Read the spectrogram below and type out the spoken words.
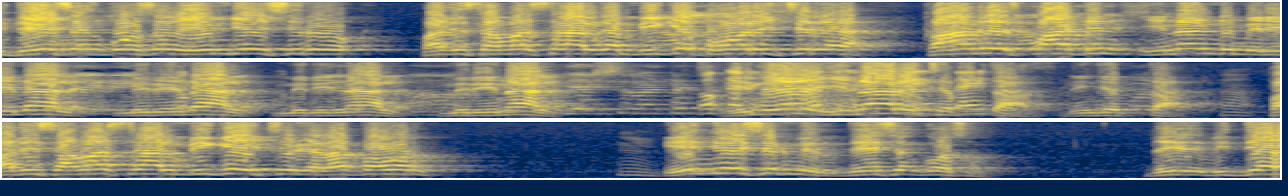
ఈ దేశం కోసం ఏం చేసిరు పది సంవత్సరాలుగా మీకే పవర్ ఇచ్చారు కదా. కాంగ్రెస్ పార్టీని వినండి మీరు వినాలి మీరు వినాలి మీరు వినాలి మీరు వినాలి. వినాలి. చెప్తా నేను చెప్తా. పది సంవత్సరాలు మీకే ఇచ్చారు కదా పవర్ ఏం చేశారు మీరు దేశం కోసం? విద్యా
